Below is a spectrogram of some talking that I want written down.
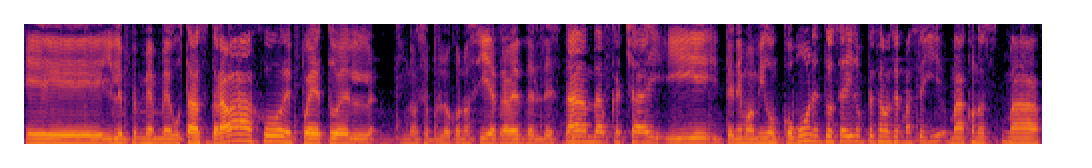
eh, y le me, me gustaba su trabajo, después tuve el, no sé, lo conocí a través del de stand-up, ¿cachai? Y, y tenemos amigos en común, entonces ahí nos empezamos a ser más, más, más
